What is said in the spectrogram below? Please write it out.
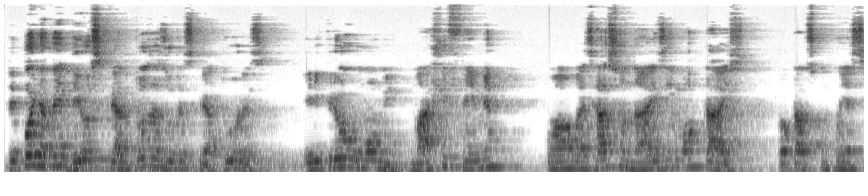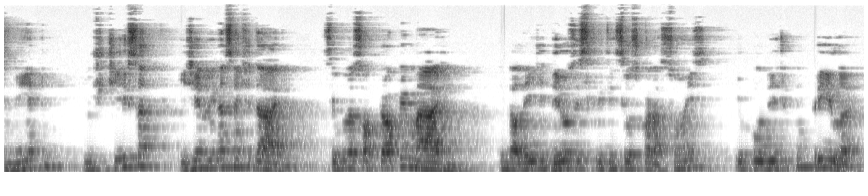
Depois de haver Deus criado todas as outras criaturas, ele criou o homem, macho e fêmea, com almas racionais e imortais, dotados com conhecimento, justiça e genuína santidade, segundo a sua própria imagem, tendo a lei de Deus escrita em seus corações e o poder de cumpri-la.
